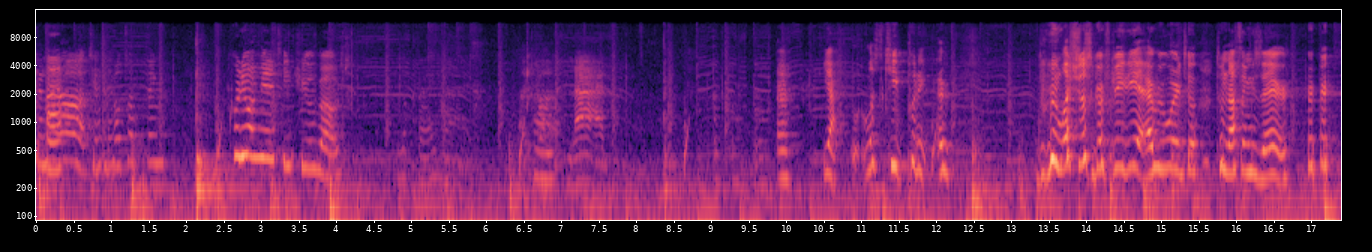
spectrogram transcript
can Huh? I uh, teach you about something? what do you want me to teach you about? Look. How? Uh, yeah, let's keep putting. Uh, let's just graffiti it everywhere until, till nothing's there.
